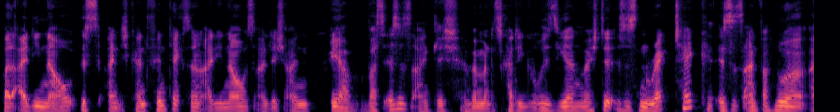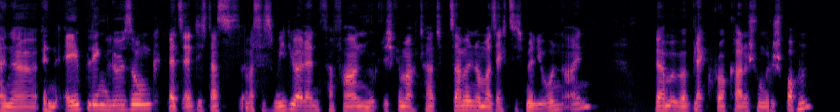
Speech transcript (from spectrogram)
weil ID Now ist eigentlich kein Fintech, sondern ID Now ist eigentlich ein, ja, was ist es eigentlich? Wenn man das kategorisieren möchte, ist es ein RegTech? Ist es einfach nur eine Enabling-Lösung? Letztendlich das, was das Video-Ident-Verfahren möglich gemacht hat, sammeln nochmal 60 Millionen ein. Wir haben über BlackRock gerade schon gesprochen.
